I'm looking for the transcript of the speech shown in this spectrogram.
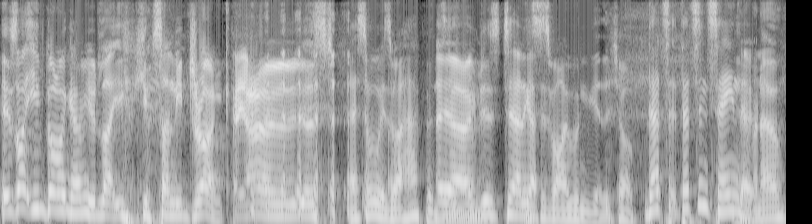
you, it's like you've gone on camera. You're like you're suddenly drunk. Yeah, just That's always what happens. Yeah, know. I'm just telling you. This you. is why I wouldn't get the job. that's that's insane You though. never know.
